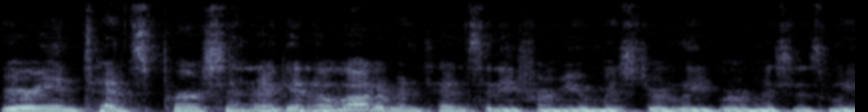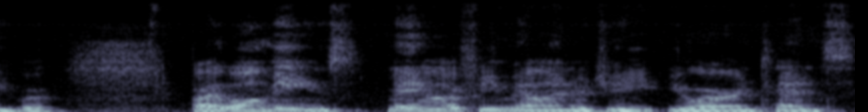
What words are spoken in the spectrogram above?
very intense person. Again, a lot of intensity from you, Mr. Libra, Mrs. Libra. By all means, male or female energy, you are intense.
